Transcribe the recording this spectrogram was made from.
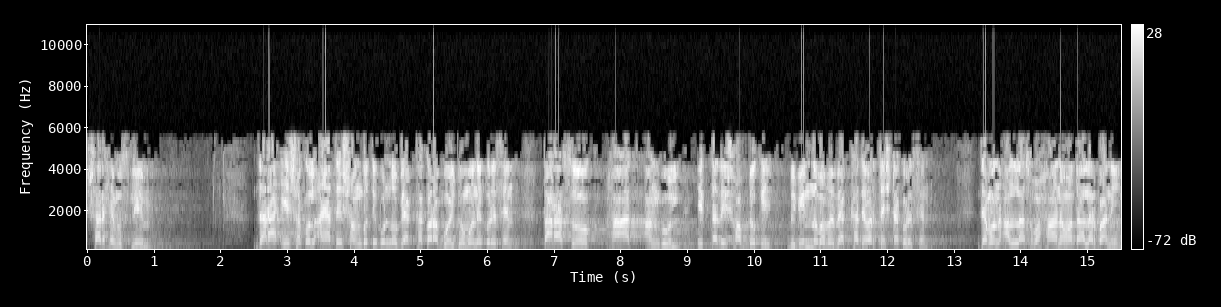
সারহে মুসলিম যারা এ সকল আয়াতে সঙ্গতিপূর্ণ ব্যাখ্যা করা বৈধ মনে করেছেন, তারা চোখ, হাত, আঙ্গুল ইত্যাদি শব্দকে বিভিন্নভাবে ব্যাখ্যা দেওয়ার চেষ্টা করেছেন। যেমন আল্লাহ সুবাহানতালার বাণী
